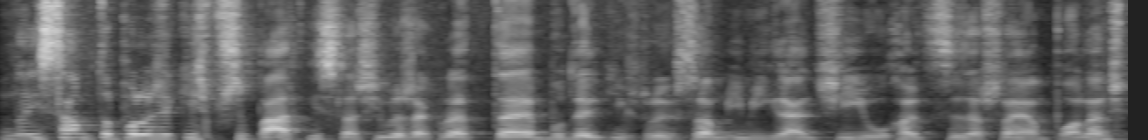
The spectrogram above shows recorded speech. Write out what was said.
No i sam to ponoć jakieś przypadki straszliwe, że akurat te budynki, w których są imigranci i uchodźcy zaczynają płonąć.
